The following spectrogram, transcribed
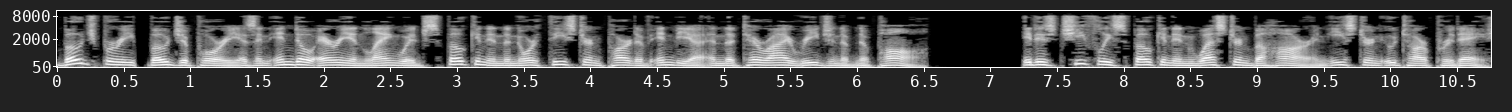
Bhojpuri, Bhojpuri is an Indo-Aryan language spoken in the northeastern part of India and the Terai region of Nepal. It is chiefly spoken in western Bihar and eastern Uttar Pradesh.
